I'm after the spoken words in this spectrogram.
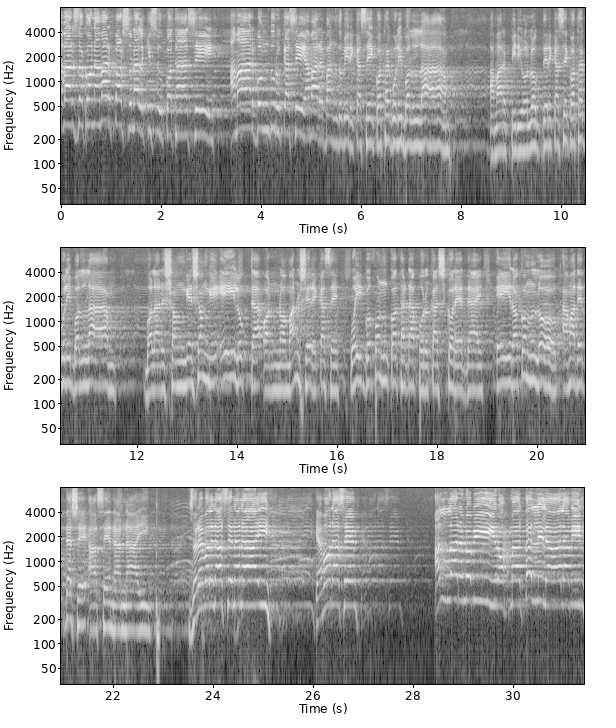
আবার যখন আমার পার্সোনাল কিছু কথা আছে, আমার বন্ধুর কাছে, আমার বান্ধবীর কাছে কথাগুলি বললাম, আমার প্রিয় লোকদের কাছে কথাগুলি বললাম বলার সঙ্গে সঙ্গে এই লোকটা অন্য মানুষের কাছে ওই গোপন কথাটা প্রকাশ করে দেয়, এই রকম লোক আমাদের দেশে আছে না নাই? জোরে বলেন, আছে না নাই? কেমন আছে? আল্লাহর নবী রহমাতাল্লিল আলামিন,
